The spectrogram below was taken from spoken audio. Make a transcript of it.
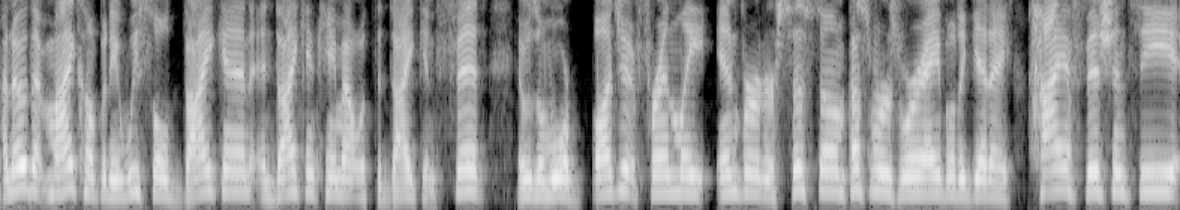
I know that my company, we sold Daikin, and Daikin came out with the Daikin Fit. It was a more budget friendly inverter system. Customers were able to get a high efficiency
